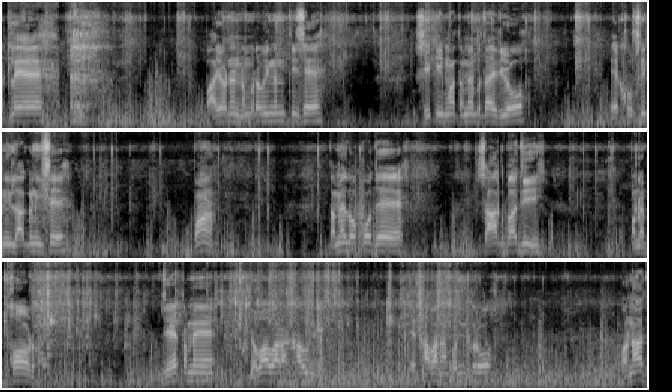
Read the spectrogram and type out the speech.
એટલે ભાઈઓને નમ્ર વિનંતી છે, સિટીમાં તમે બધા રહ્યો. એ ખુશીની લાગણી છે. પણ તમે લોકો જે શાકભાજી અને ફળ જે તમે દવાવાળા ખાવ ને એ ખાવાના બંધ કરો. અનાજ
